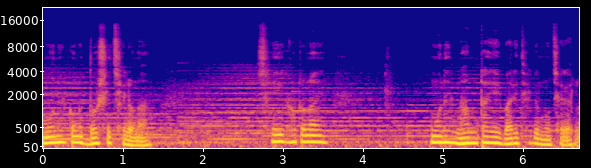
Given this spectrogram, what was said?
মনের কোনো দোষী ছিল না, সেই ঘটনায় মনের নামটাই এই বাড়ি থেকে মুছে গেল।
